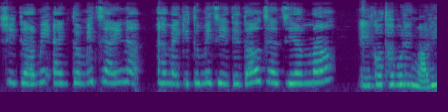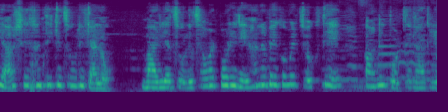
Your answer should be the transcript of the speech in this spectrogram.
সেটা আমি একদমই চাই না। আমাকে তুমি যেতে দাও চাচি আম্মা। এই কথা বলে মারিয়া সেখান থেকে চলে গেল। মারিয়া চলে যাওয়ার পরে রেহানা বেগমের চোখ দিয়ে পানি পড়তে লাগল।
